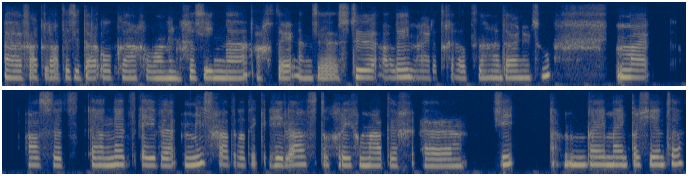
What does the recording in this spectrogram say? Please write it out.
Eh, vaak laten ze daar ook eh, gewoon hun gezin eh, achter en ze sturen alleen maar het geld daar naartoe. Maar als het net even misgaat, wat ik helaas toch regelmatig zie bij mijn patiënten.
